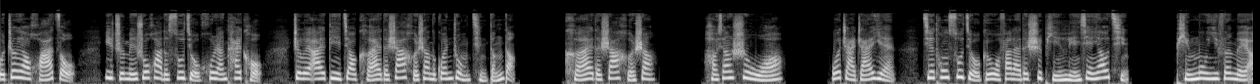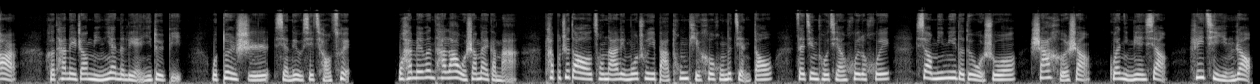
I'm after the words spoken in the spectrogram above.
我正要划走，一直没说话的苏九忽然开口：“这位 ID 叫可爱的沙和尚的观众，请等等。”可爱的沙和尚，好像是我。我眨眨眼，接通苏九给我发来的视频连线邀请。屏幕一分为二，和他那张明艳的脸一对比，我顿时显得有些憔悴。我还没问他拉我上麦干嘛，他不知道从哪里摸出一把通体褐红的剪刀，在镜头前挥了挥，笑眯眯地对我说：“沙和尚，观你面相，黑气萦绕，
